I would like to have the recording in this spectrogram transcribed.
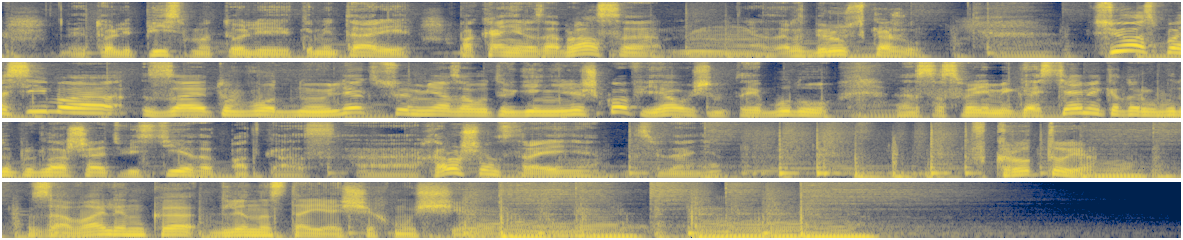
то ли письма, то ли комментарии. Пока не разобрался, разберусь, скажу. Все, спасибо за эту вводную лекцию. Меня зовут Евгений Лешков. Я, в общем-то, и буду э, со своими гостями, которых буду приглашать, вести этот подкаст. Э, хорошего настроения. До свидания. Вкрутую. Заваленка для настоящих мужчин.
